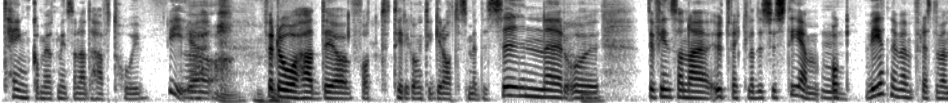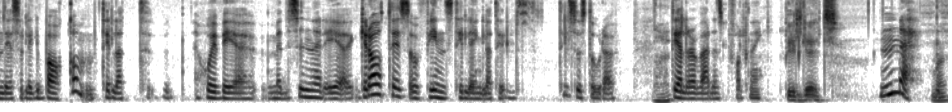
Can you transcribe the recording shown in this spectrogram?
tänk om jag åtminstone hade haft HIV. Ja. För då hade jag fått tillgång till gratis mediciner och Mm. det finns sådana utvecklade system. Mm. Och vet ni vem, förresten vem det är som ligger bakom till att HIV-mediciner är gratis och finns tillgängliga till, till så stora Nej. delar av världens befolkning? Bill Gates. Nej. Nej.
